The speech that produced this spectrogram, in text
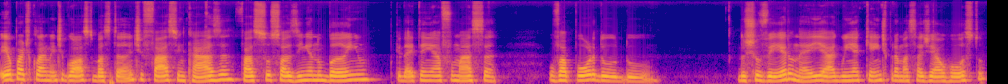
eu particularmente gosto bastante, faço em casa, faço sozinha no banho, porque daí tem a fumaça, o vapor do, do, do chuveiro, né? E a aguinha quente para massagear o rosto.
